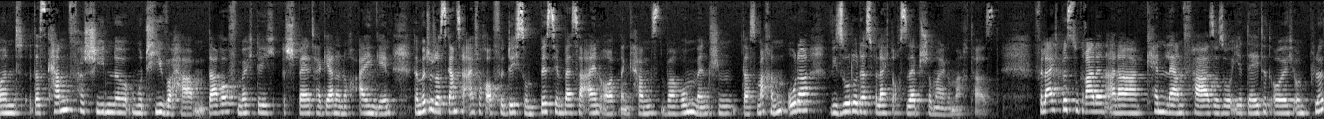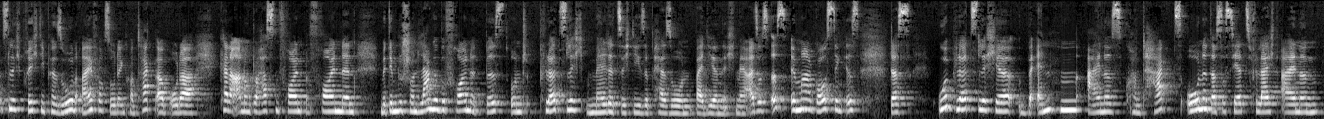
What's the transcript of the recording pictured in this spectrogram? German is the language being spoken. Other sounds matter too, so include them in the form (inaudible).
Und das kann verschiedene Motive haben. Darauf möchte ich später gerne noch eingehen, damit du das Ganze einfach auch für dich so ein bisschen besser einordnen kannst, warum Menschen das machen oder wieso du das vielleicht auch selbst schon mal gemacht hast. Vielleicht bist du gerade in einer Kennenlernphase, so ihr datet euch und plötzlich bricht die Person einfach so den Kontakt ab oder keine Ahnung, du hast einen Freund, eine Freundin, mit dem du schon lange befreundet bist und plötzlich meldet sich diese Person bei dir nicht mehr. Also es ist immer, Ghosting ist das urplötzliche Beenden eines Kontakts, ohne dass es jetzt vielleicht einen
